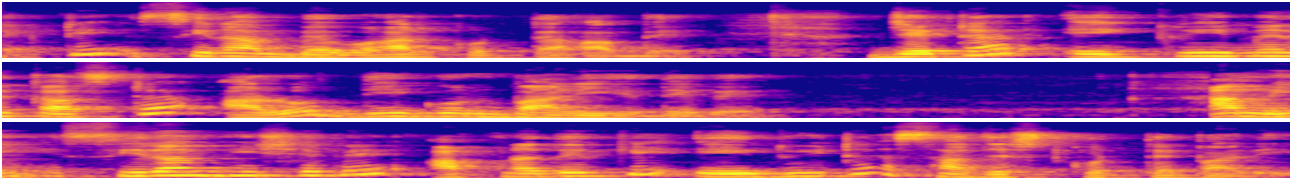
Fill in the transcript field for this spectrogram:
একটি সিরাম ব্যবহার করতে হবে, যেটা এই ক্রিমের কাজটা আরও দ্বিগুণ বাড়িয়ে দেবে। আমি সিরাম হিসেবে আপনাদেরকে এই দুইটা সাজেস্ট করতে পারি।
